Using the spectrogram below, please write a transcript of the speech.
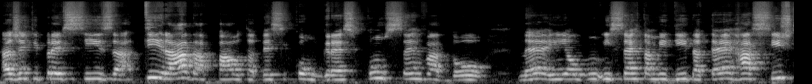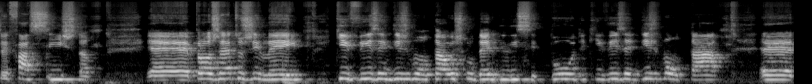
A gente precisa tirar da pauta desse Congresso conservador, né, em, algum, em certa medida até racista e fascista, é, projetos de lei que visem desmontar o excludente de licitude, que visem desmontar é,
